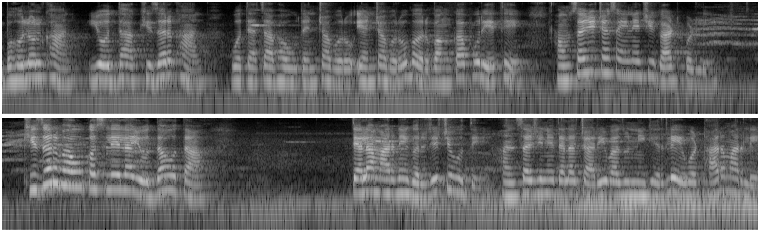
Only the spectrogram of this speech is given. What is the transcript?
बहलोल खान योद्धा खिजर खान व त्याचा भाऊ त्यांच्याबरो यांच्याबरोबर बंकापूर येथे हंसाजीच्या सैन्याची गाठ पडली. खिजर भाऊ कसलेला योद्धा होता? त्याला मारणे गरजेचे होते. हंसाजीने त्याला चारी बाजूंनी घेरले व ठार मारले.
